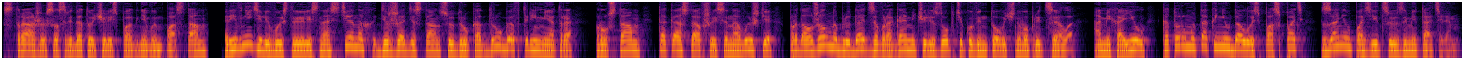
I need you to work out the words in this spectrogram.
Стражи сосредоточились по огневым постам, ревнители выстроились на стенах, держа дистанцию друг от друга в три метра. Рустам, так и оставшийся на вышке, продолжал наблюдать за врагами через оптику винтовочного прицела, а Михаил, которому так и не удалось поспать, занял позицию за метателем.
